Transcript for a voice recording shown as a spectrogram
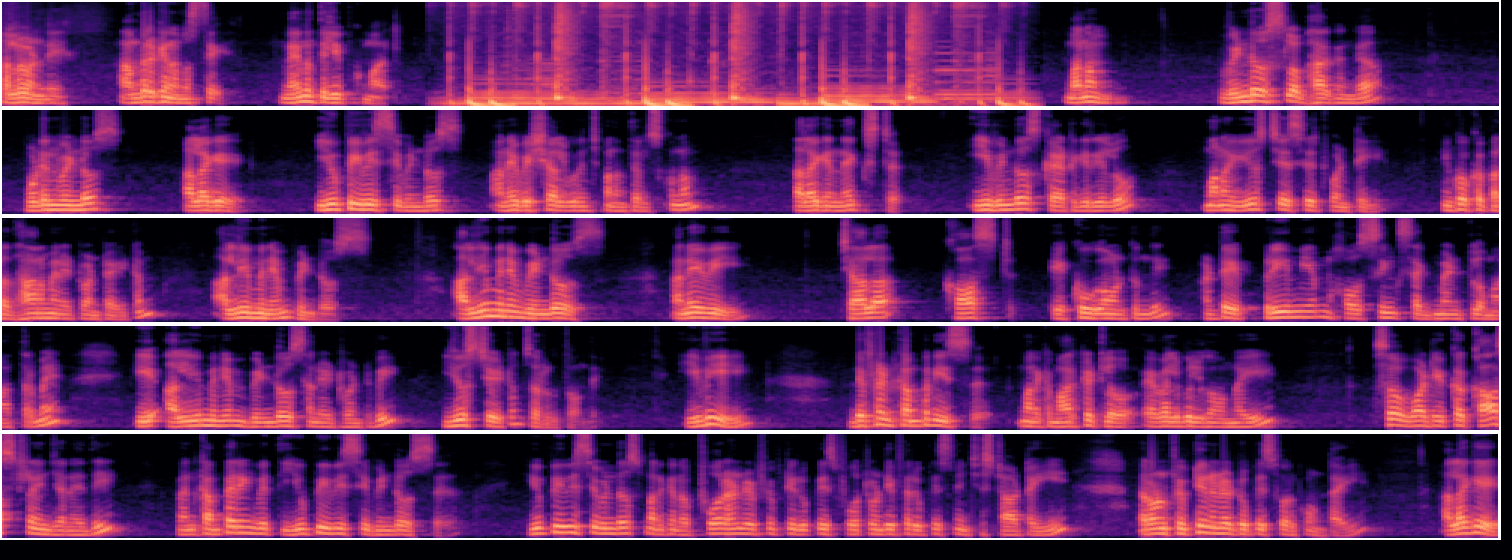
Hello అండి. అందరికీ నమస్తే. నేను దిలీప్ కుమార్. మనం విండోస్లో భాగంగా వుడెన్ విండోస్ అలాగే యూపీవీసీ విండోస్ అనే విషయాల గురించి మనం తెలుసుకున్నాం. అలాగే నెక్స్ట్ ఈ విండోస్ కేటగిరీలో మనం యూజ్ చేసేటువంటి ఇంకొక ప్రధానమైనటువంటి item aluminium windows. Aluminium windows అనేవి చాలా కాస్ట్ ఎక్కువగా ఉంటుంది. అంటే ప్రీమియం హౌసింగ్ సెగ్మెంట్లో మాత్రమే ఈ అల్యూమినియం విండోస్ అనేటువంటివి యూస్ చేయటం జరుగుతుంది. ఇవి డిఫరెంట్ కంపెనీస్ మనకి మార్కెట్లో అవైలబుల్గా ఉన్నాయి. సో వాటి యొక్క కాస్ట్ రేంజ్ అనేది when comparing with UPVC windows UPVC windows మనకి four hundred fifty rupees four twenty five rupees నుంచి స్టార్ట్ అయ్యి అరౌండ్ ఫిఫ్టీన్ హండ్రెడ్ రూపీస్ వరకు ఉంటాయి. అలాగే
